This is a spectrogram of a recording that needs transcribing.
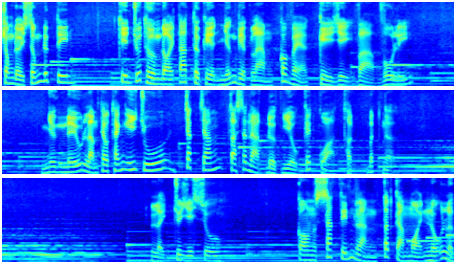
trong đời sống đức tin, Thiên Chúa thường đòi ta thực hiện những việc làm có vẻ kỳ dị và vô lý. Nhưng nếu làm theo thánh ý Chúa, chắc chắn ta sẽ đạt được nhiều kết quả thật bất ngờ. Lạy Chúa Giêsu, con xác tín rằng tất cả mọi nỗ lực,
